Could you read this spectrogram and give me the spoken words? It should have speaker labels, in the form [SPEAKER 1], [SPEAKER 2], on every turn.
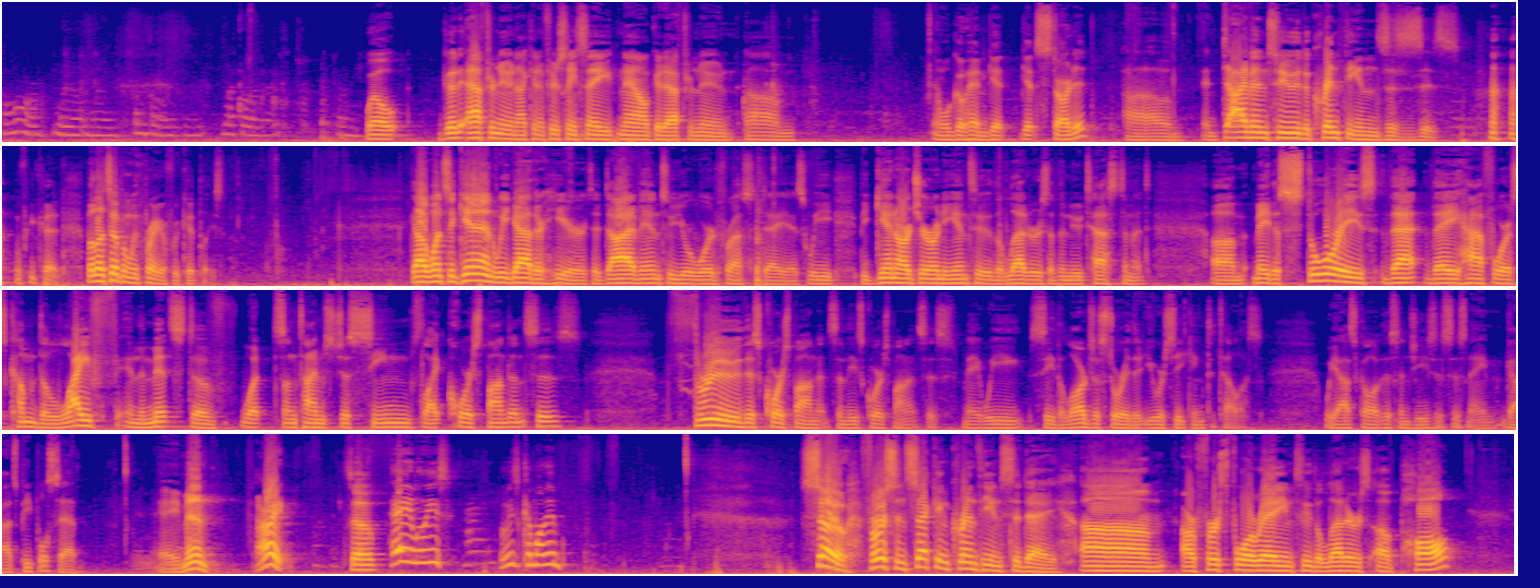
[SPEAKER 1] car, we don't know. Some cars, my car does.
[SPEAKER 2] Well, good afternoon. I can officially say now, good afternoon. Um, and we'll go ahead and get, get started um, and dive into the Corinthians. if we could. But let's open with prayer if we could, please. God, once again, we gather here to dive into your word for us today as we begin our journey into the letters of the New Testament. Um, may the stories that they have for us come to life in the midst of what sometimes just seems like correspondences. Through this correspondence and these correspondences, may we see the largest story that you are seeking to tell us. We ask all of this in Jesus' name. God's people said, Amen. Amen. All right. So, hey, Louise. Hi. Louise, come on in. So, First and Second Corinthians today, um, our first foray into the letters of Paul.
